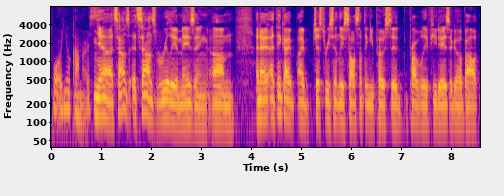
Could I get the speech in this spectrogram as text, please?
for newcomers. Yeah, it sounds it sounds really amazing. Um, and I, I think I, I just recently saw something you posted probably a few days ago about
